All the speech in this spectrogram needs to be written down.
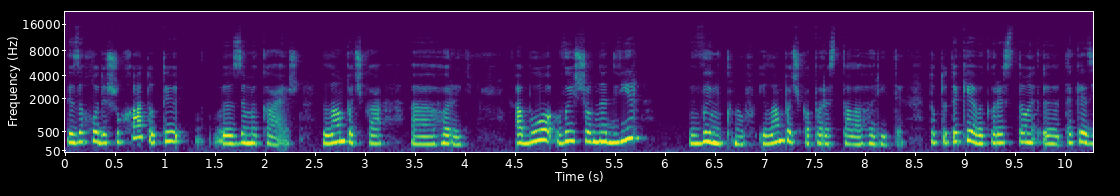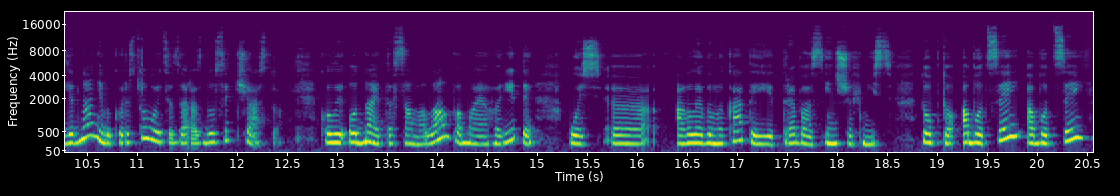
Ти заходиш у хату, ти е, замикаєш, і лампочка е, горить. Або вийшов на двір, вимкнув, і лампочка перестала горіти. Тобто таке, використов... е, таке з'єднання використовується зараз досить часто, коли одна й та сама лампа має горіти, ось, е, але вимикати її треба з інших місць. Тобто або цей, або цей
